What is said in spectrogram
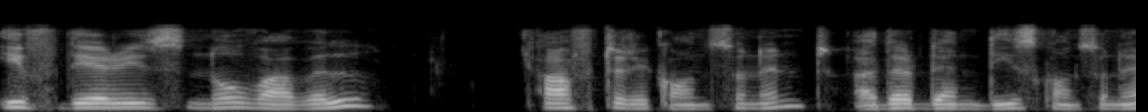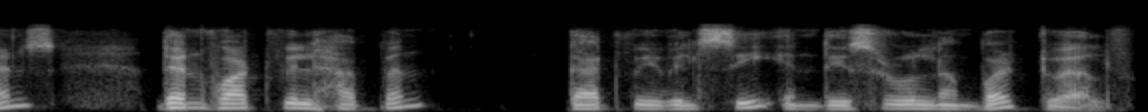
if there is no vowel after a consonant other than these consonants, then what will happen? That we will see in this rule number 12.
